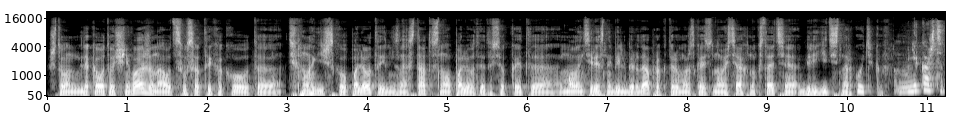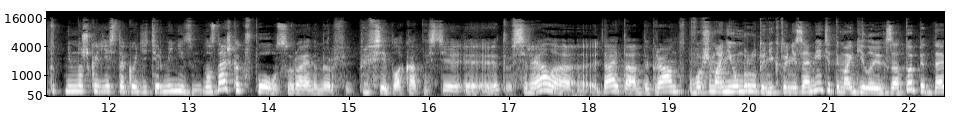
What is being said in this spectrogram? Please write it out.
что он для кого-то очень важен, а вот с высоты какого-то технологического полета или, не знаю, статусного полета, это все какая-то малоинтересная бельберда, про которую можно сказать в новостях, но, кстати, берегитесь наркотиков. Мне кажется, тут немножко есть такой детерминизм. Но знаешь, как в Поус у Райана Мерфи, при всей плакатности э, этого сериала, э, да, это андеграунд. В общем, они умрут, и никто не заметит, и могила их затопит, да,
